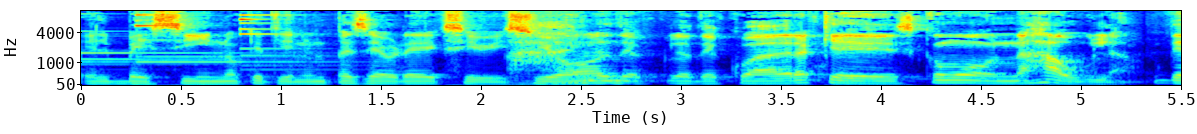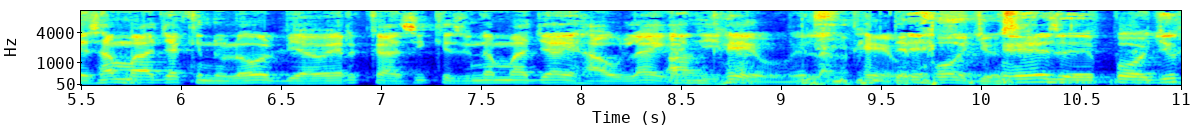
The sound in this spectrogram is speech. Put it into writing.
El vecino que tiene un pesebre de Ay, exhibición. los, de, los de cuadra que es como una jaula. De esa malla que no lo volví a ver casi, que es una malla de jaula de gallina. Angeo, el angeo. De pollos. Ese de pollo.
